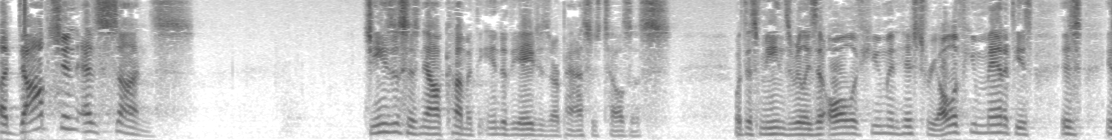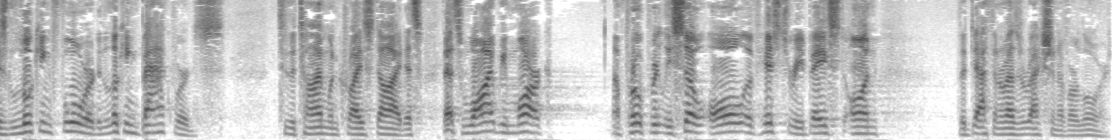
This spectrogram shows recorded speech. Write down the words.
adoption as sons. Jesus has now come at the end of the ages, our passage tells us. What this means really is that all of human history, all of humanity is, is, is looking forward and looking backwards to the time when Christ died. That's, that's why we mark, appropriately so, all of history based on the death and resurrection of our Lord.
